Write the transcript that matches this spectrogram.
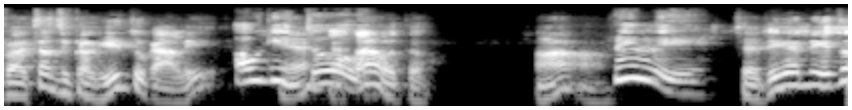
baca juga gitu kali. Oh gitu. Ya, tahu tuh. Uh, really? Jadi kan itu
